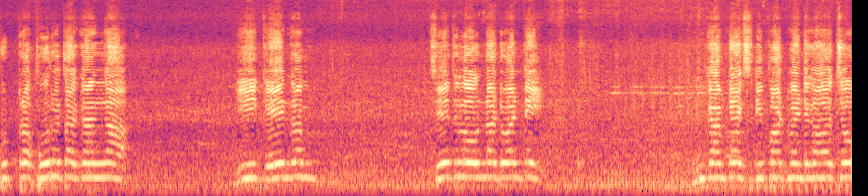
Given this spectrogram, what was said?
కుట్రపూరితంగా ఈ కేంద్రం చేతిలో ఉన్నటువంటి ఇన్కమ్ ట్యాక్స్ డిపార్ట్మెంట్ కావచ్చు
